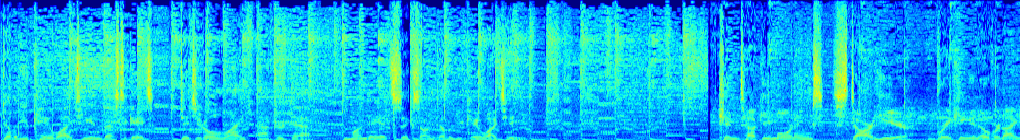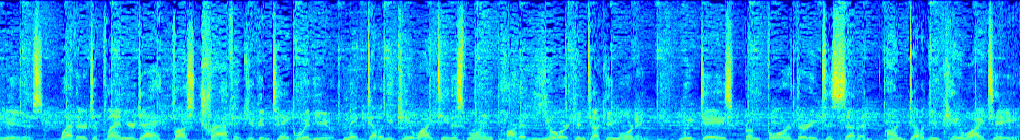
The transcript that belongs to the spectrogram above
WKYT investigates digital life after death. Monday at 6 on WKYT. Kentucky mornings start here. Breaking and overnight news, weather to plan your day, plus traffic you can take with you. Make WKYT this morning part of your Kentucky morning. Weekdays from 4:30 to 7 on WKYT.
